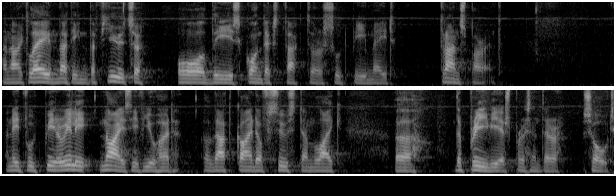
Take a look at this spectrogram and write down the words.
And I claim that in the future, all these context factors should be made transparent. And it would be really nice if you had that kind of system like uh, the previous presenter showed,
